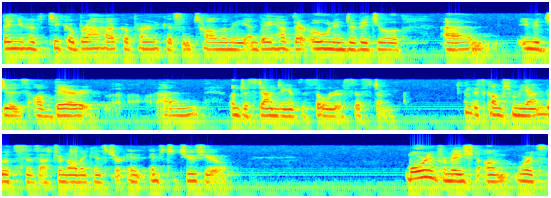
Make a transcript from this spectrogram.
Then you have Tycho Brahe, Copernicus, and Ptolemy, and they have their own individual um, images of their um, understanding of the solar system. This comes from Jan Lutz's Astronomic Institutio. More information on Worth's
